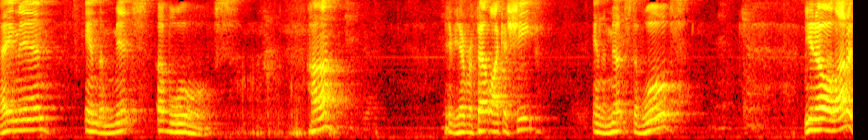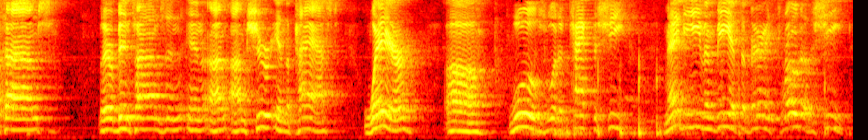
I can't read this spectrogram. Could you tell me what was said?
amen, in the midst of wolves. Huh? Have you ever felt like a sheep? in the midst of wolves. You know, a lot of times, there have been times, in, in I'm sure in the past, where uh, wolves would attack the sheep, maybe even be at the very throat of the sheep,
